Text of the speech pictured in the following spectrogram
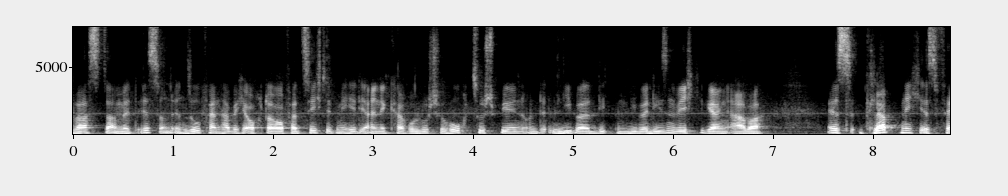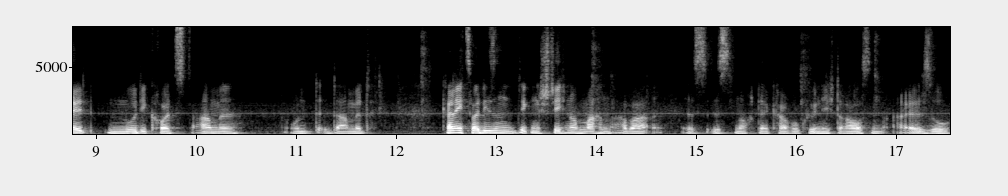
was damit ist, und insofern habe ich auch darauf verzichtet, mir hier die eine Karo Lusche hochzuspielen und lieber, lieber diesen Weg gegangen, aber es klappt nicht, es fällt nur die Kreuz Dame, und damit kann ich zwar diesen dicken Stich noch machen, aber es ist noch der Karo König draußen, also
